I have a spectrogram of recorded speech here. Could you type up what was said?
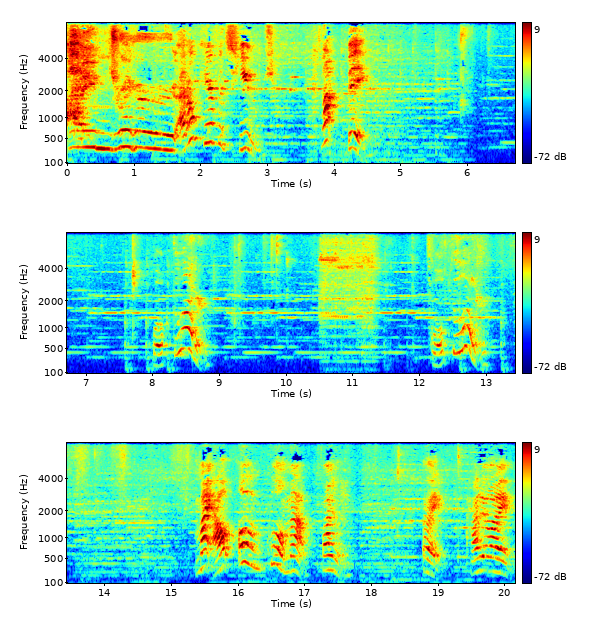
I'm triggered. I don't care if it's huge. It's not big. Go up the ladder. Go up the ladder. Am I out? Oh, cool, out. Finally. Alright, how do I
